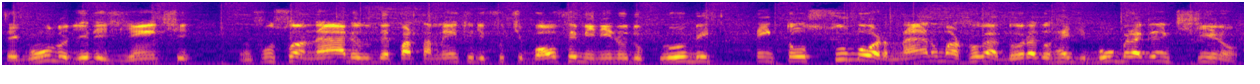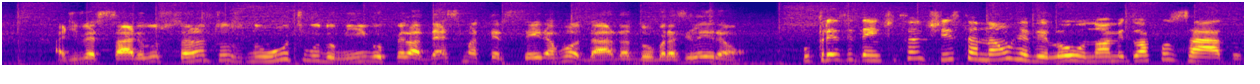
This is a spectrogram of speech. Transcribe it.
Segundo o dirigente, um funcionário do departamento de futebol feminino do clube tentou subornar uma jogadora do Red Bull Bragantino, adversário do Santos, no último domingo pela 13ª rodada do Brasileirão. O presidente santista não revelou o nome do acusado,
